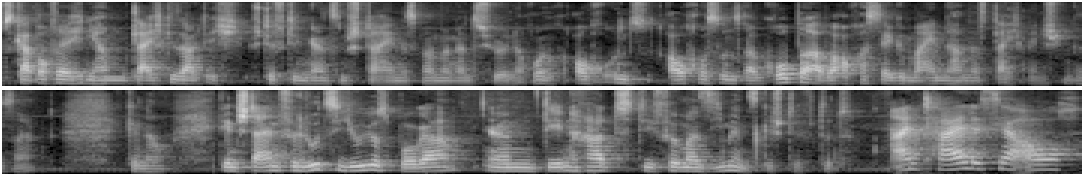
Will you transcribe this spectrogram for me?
Es gab auch welche, die haben gleich gesagt, ich stifte den ganzen Stein. Das war mal ganz schön. Auch, auch, uns, auch aus unserer Gruppe, aber auch aus der Gemeinde haben das gleich Menschen gesagt. Genau. Den Stein für Luzi Juliusburger, ähm, den hat die Firma Siemens gestiftet. Ein Teil ist ja auch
